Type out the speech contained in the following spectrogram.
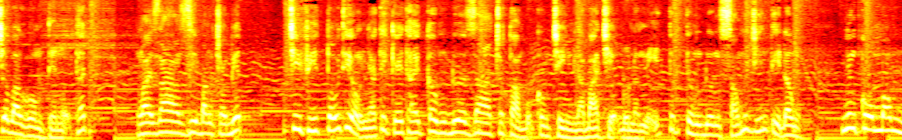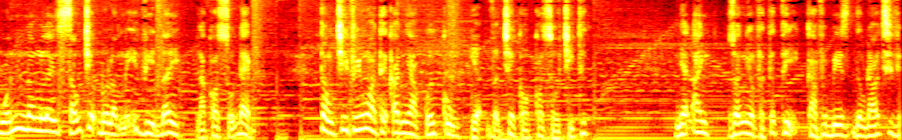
chưa bao gồm tiền nội thất. Ngoài ra, Di Băng cho biết chi phí tối thiểu nhà thiết kế Thái Công đưa ra cho toàn bộ công trình là 3 triệu đô la Mỹ, tức tương đương 69 tỷ đồng. Nhưng cô mong muốn nâng lên 6 triệu đô la Mỹ vì đây là con số đẹp. Tổng chi phí hoàn thiện căn nhà cuối cùng hiện vẫn chưa có con số chính thức. Nhận Anh, doanh nghiệp và tiếp thị Cà phê Biz Đông đáo TV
